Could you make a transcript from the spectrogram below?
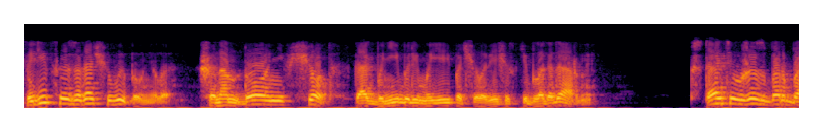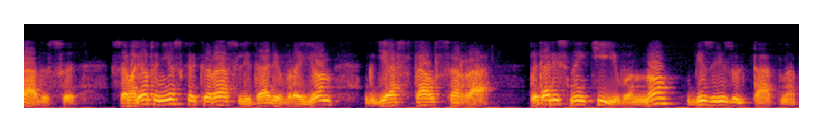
Экспедиция задачу выполнила. Шенандоа не в счет, как бы ни были мы ей по-человечески благодарны. Кстати, уже с Барбадоса самолеты несколько раз летали в район, где остался Ра. Пытались найти его, но безрезультатно.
